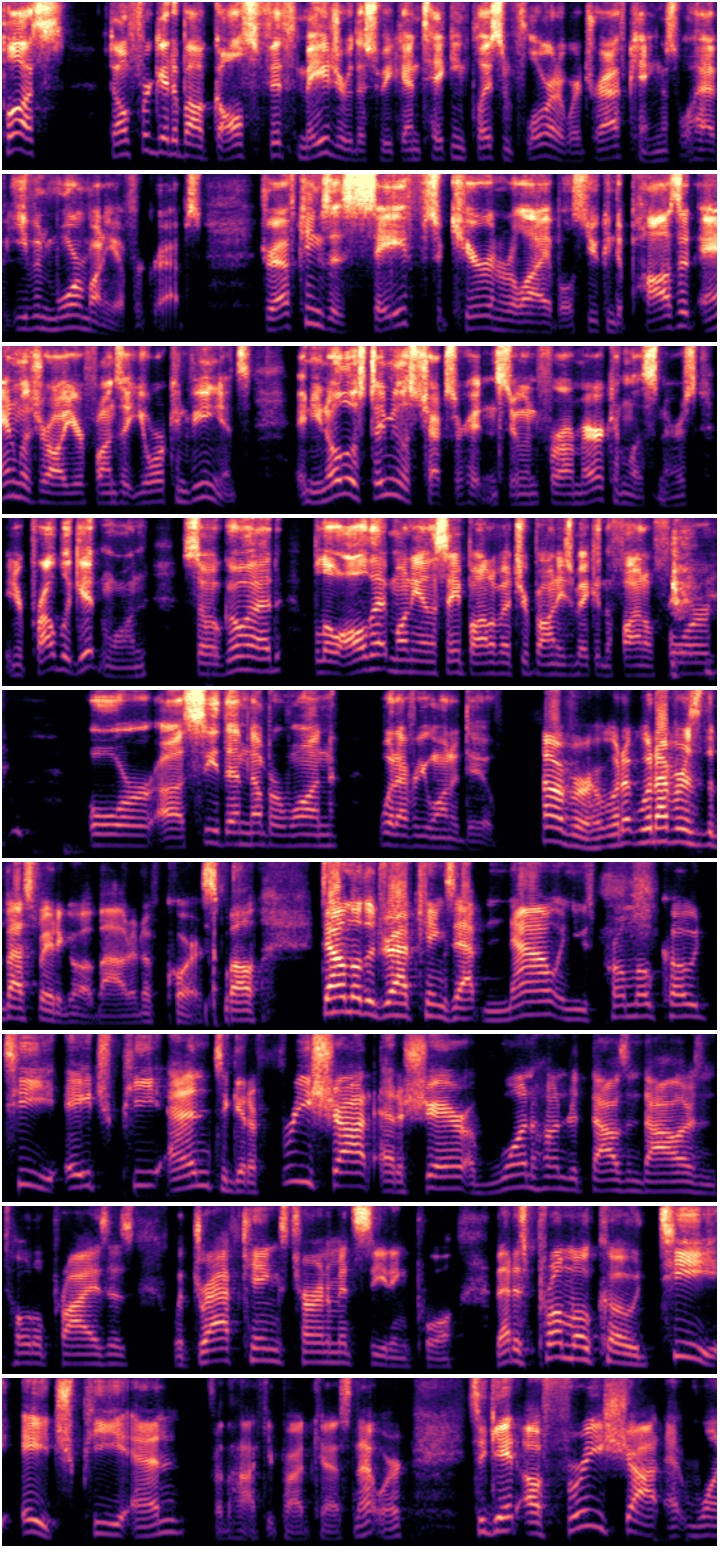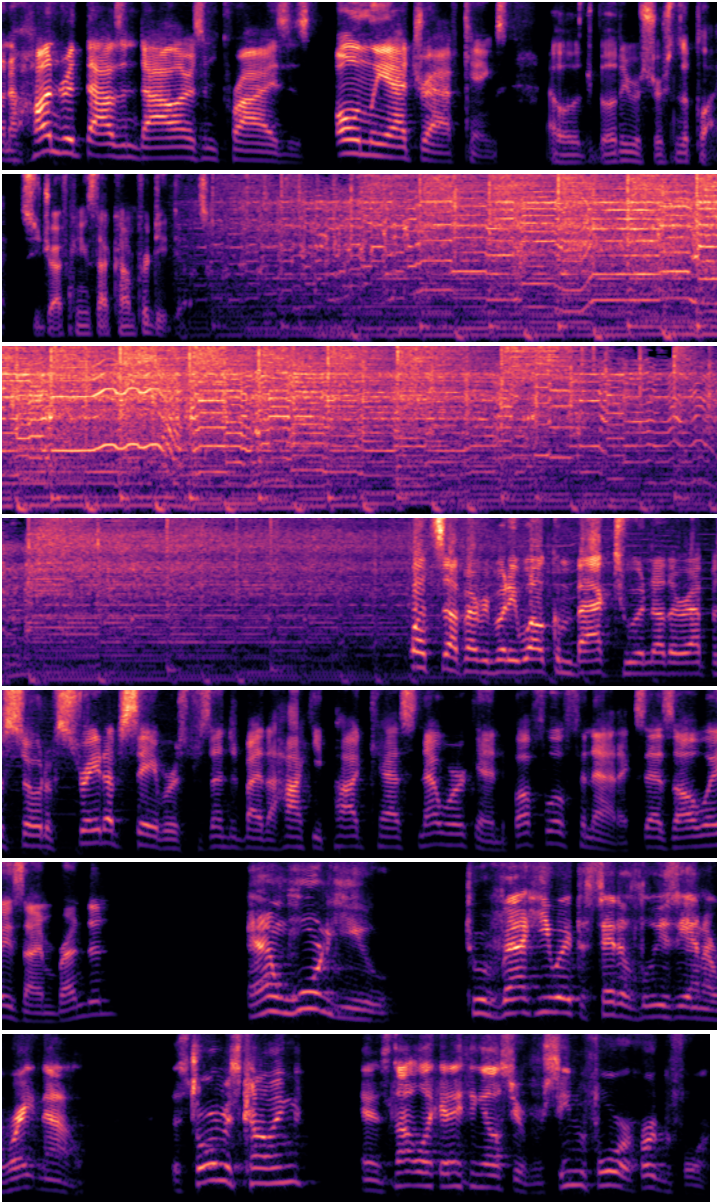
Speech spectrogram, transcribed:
Plus, don't forget about golf's fifth major this weekend taking place in Florida, where DraftKings will have even more money up for grabs. DraftKings is safe, secure, and reliable, so you can deposit and withdraw your funds at your convenience. And you know those stimulus checks are hitting soon for our American listeners, and you're probably getting one. So go ahead, blow all that money on the St. Bonaventure Bonnies making the Final Four, or uh, see them number one, whatever you want to do. However, whatever is the best way to go about it, of course. Well, download the DraftKings app now and use promo code THPN to get a free shot at a share of $100,000 in total prizes with DraftKings tournament seating pool. That is promo code THPN for the Hockey Podcast Network to get a free shot at $100,000 in prizes only at DraftKings. Eligibility restrictions apply. See DraftKings.com for details. What's up, everybody? Welcome back to another episode of Straight Up Sabres presented by the Hockey Podcast Network and Buffalo Fanatics. As always, I'm Brendan. And I'm warning you to evacuate the state of Louisiana right now. The storm is coming, and it's not like anything else you've ever seen before or heard before.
